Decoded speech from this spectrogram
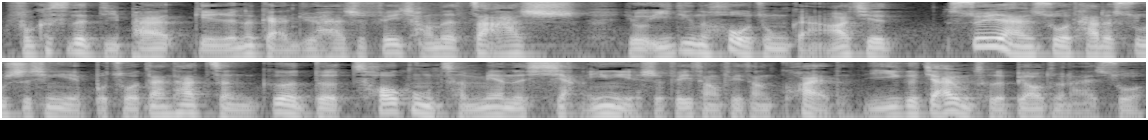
福克斯的底盘给人的感觉还是非常的扎实，有一定的厚重感，而且。虽然说它的舒适性也不错，但它整个的操控层面的响应也是非常非常快的。以一个家用车的标准来说，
